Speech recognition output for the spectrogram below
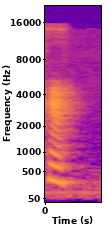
Hmm.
